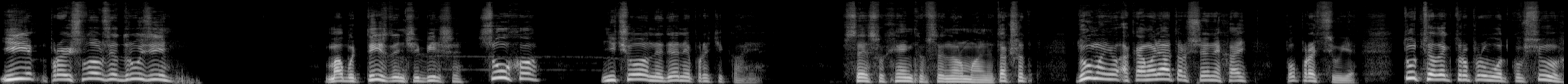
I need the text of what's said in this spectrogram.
І пройшло вже, друзі, мабуть, тиждень чи більше. Сухо, нічого ніде не протікає. Все сухенько, все нормально. Так що, думаю, акумулятор ще нехай попрацює. Тут електропроводку всю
